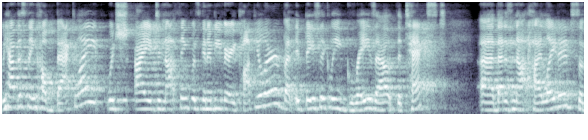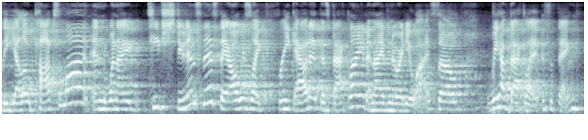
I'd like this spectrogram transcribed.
We have this thing called backlight, which I did not think was going to be very popular, but it basically grays out the text uh, that is not highlighted, so the yellow pops a lot. And when I teach students this, they always like freak out at this backlight, and I have no idea why. So we have backlight, it's a thing.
